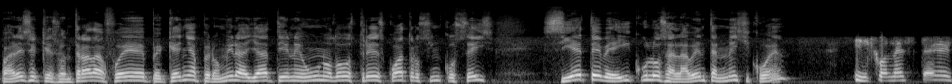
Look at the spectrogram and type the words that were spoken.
parece que su entrada fue pequeña, pero mira, ya tiene 1, 2, 3, 4, 5, 6 siete vehículos a la venta en México, ¿eh? Y con este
